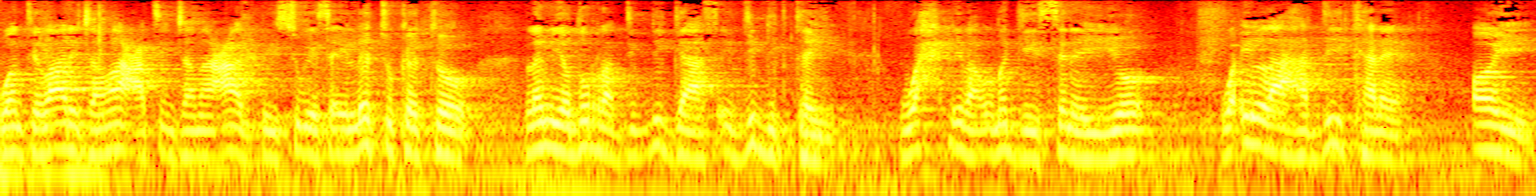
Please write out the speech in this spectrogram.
Waintidaari jamaacatin jamaacaad bay sugaysaa ay la tukato lam yadura dibdhigaas ay dibdhigtay wax dhiba uma geysanayo. Wa ilaa haddii kale oy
